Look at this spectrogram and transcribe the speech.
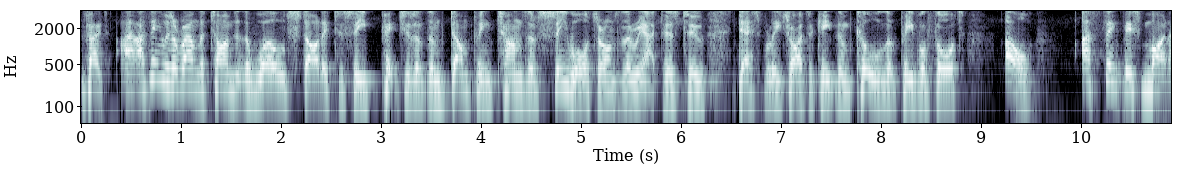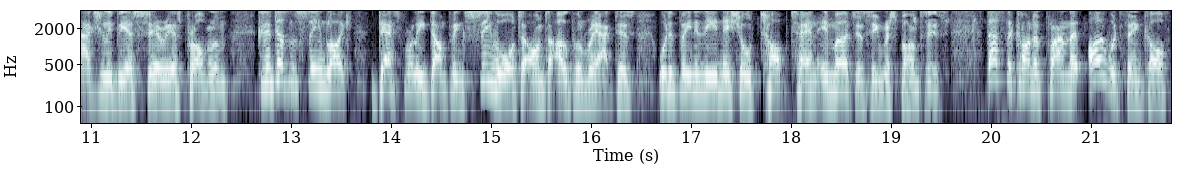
In fact, I think it was around the time that the world started to see pictures of them dumping tons of seawater onto the reactors to desperately try to keep them cool that people thought, oh, I think this might actually be a serious problem because it doesn't seem like desperately dumping seawater onto open reactors would have been in the initial top 10 emergency responses. That's the kind of plan that I would think of,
